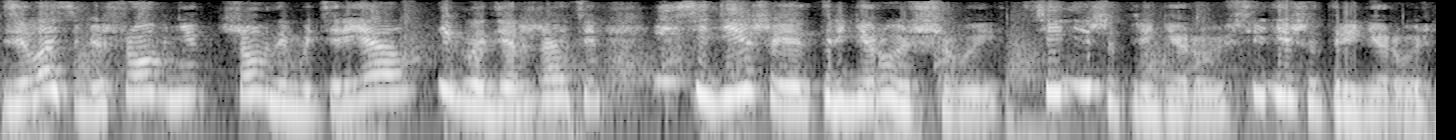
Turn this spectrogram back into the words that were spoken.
Взяла себе шовник, шовный материал, иглодержатель и сидишь и тренируешь швы. Сидишь и тренируешь, сидишь и тренируешь.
